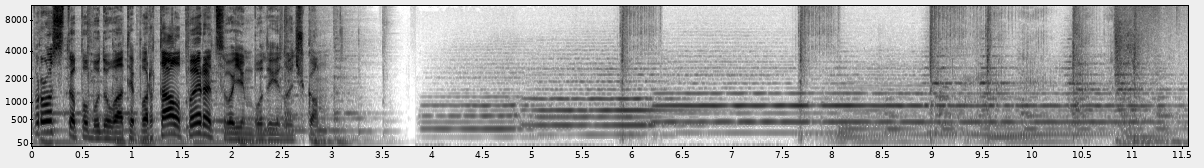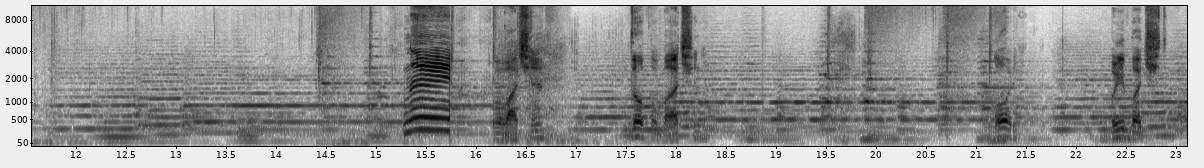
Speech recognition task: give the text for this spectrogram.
просто побудувати портал перед своїм будиночком. Не. Побачення. До побачення. Ой. Вибачте.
